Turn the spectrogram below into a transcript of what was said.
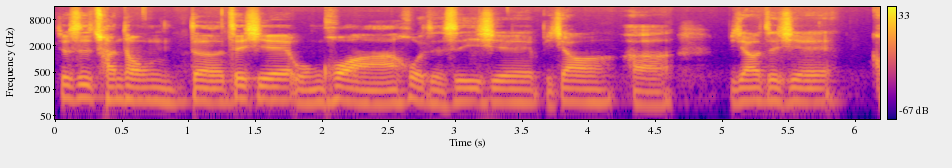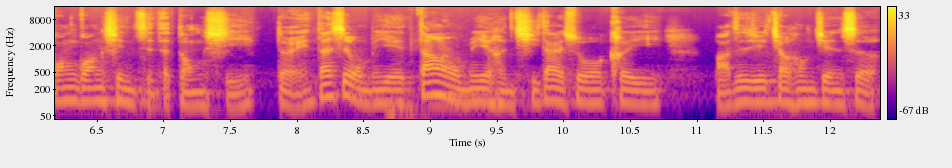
就是传统的这些文化啊，或者是一些比较呃比较这些观光性质的东西，对。但是我们也当然我们也很期待说可以把这些交通建设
